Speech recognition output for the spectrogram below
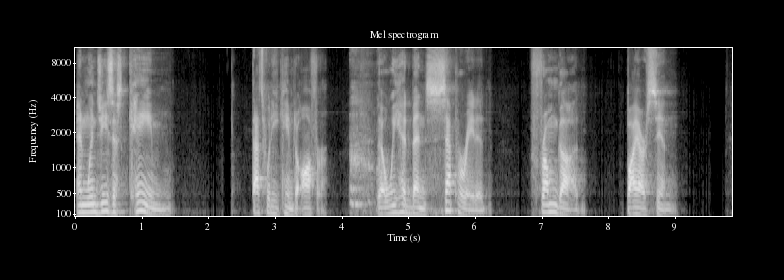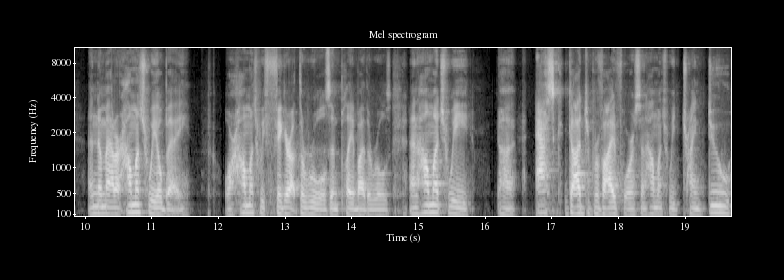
And when Jesus came, that's what he came to offer that we had been separated from God by our sin. And no matter how much we obey, or how much we figure out the rules and play by the rules, and how much we uh, ask God to provide for us, and how much we try and do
